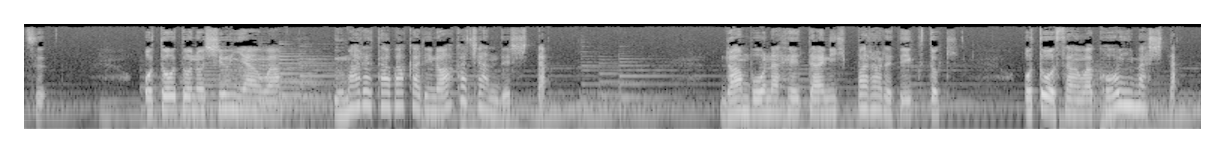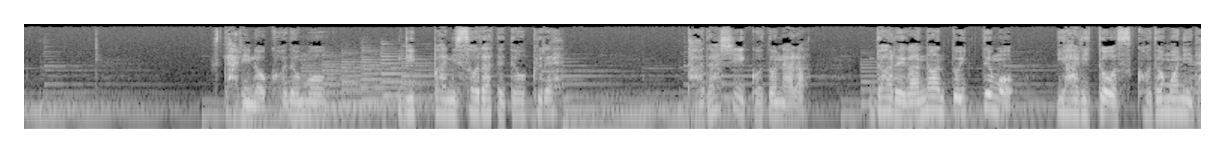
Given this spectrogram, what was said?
つ。弟のシュンヤンは生まれたばかりの赤ちゃんでした。乱暴な兵隊に引っ張られていく時お父さんはこう言いました。二人の子供を立派に育てておくれ。正しいことなら誰が何と言ってもやり通す子供にだ。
